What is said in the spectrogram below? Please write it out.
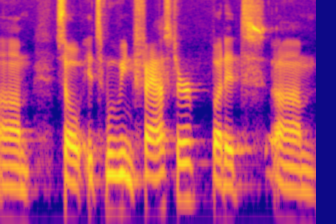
Um, So it's moving faster, but it's, um,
